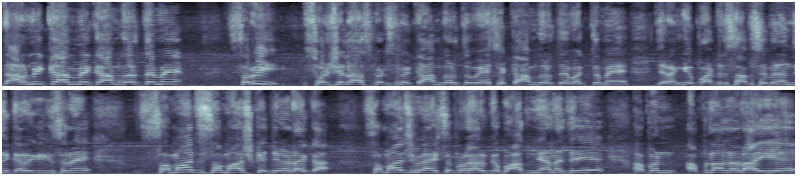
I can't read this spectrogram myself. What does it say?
धार्मिक काम में काम करते में सभी सोशल एस्पेक्ट्स में काम करते हुए, ऐसे काम करते वक्त में जरंगे पाटिल साहब से विनती करेंगे कि इसने समाज समाज के जड़ा का, समाज में ऐसे प्रकार का बात नहीं आना चाहिए। अपन, अपना लड़ाई है,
